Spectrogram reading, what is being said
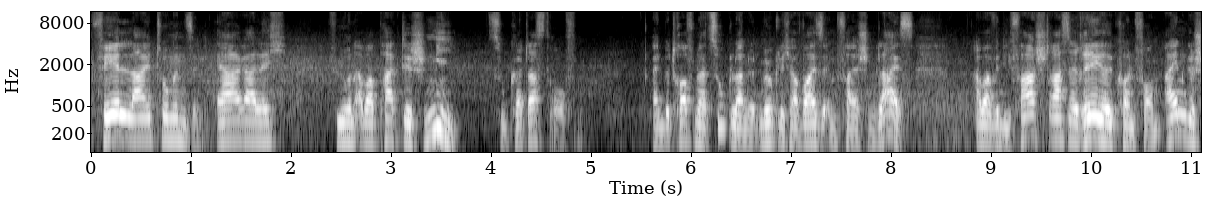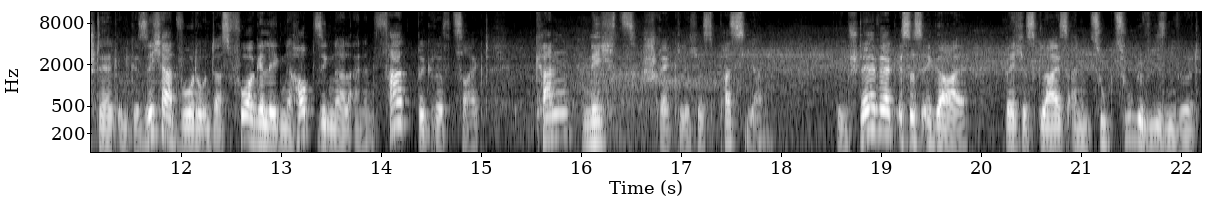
Fehlleitungen sind ärgerlich, führen aber praktisch nie zu Katastrophen. Ein betroffener Zug landet möglicherweise im falschen Gleis, aber wenn die Fahrstraße regelkonform eingestellt und gesichert wurde und das vorgelegene Hauptsignal einen Fahrtbegriff zeigt, kann nichts Schreckliches passieren. Dem Stellwerk ist es egal, welches Gleis einem Zug zugewiesen wird.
